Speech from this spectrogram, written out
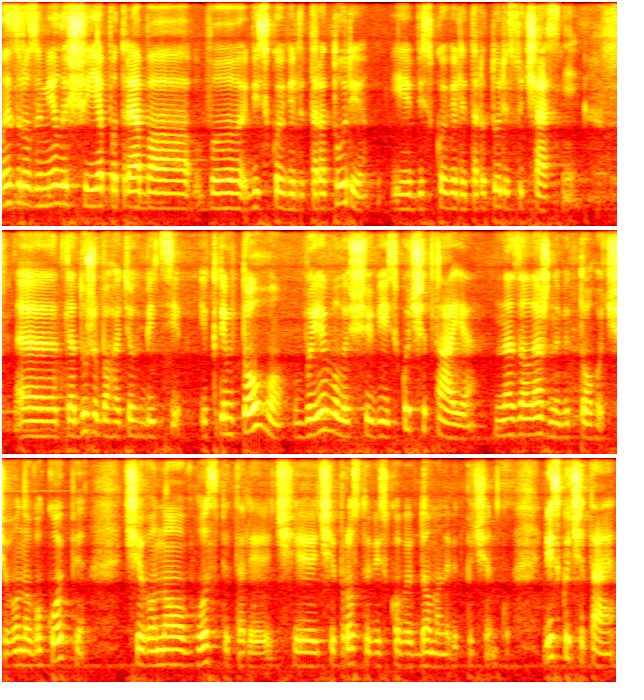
Ми зрозуміли, що є потреба в військовій літературі і в військовій літературі сучасній е, для дуже багатьох бійців. І крім того, виявилося, що військо читає незалежно від того, чи воно в окопі, чи воно в госпіталі, чи, чи просто військовий вдома на відпочинку. Військо читає.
